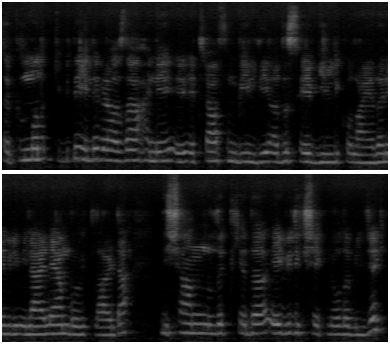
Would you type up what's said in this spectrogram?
takılmalık gibi değil de biraz daha hani e, etrafın bildiği adı sevgililik olan ya da ne bileyim ilerleyen boyutlarda nişanlılık ya da evlilik şeklinde olabilecek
